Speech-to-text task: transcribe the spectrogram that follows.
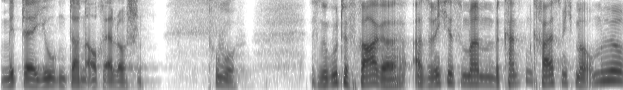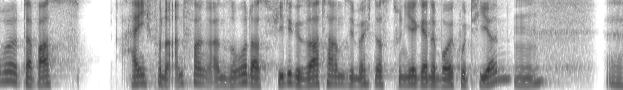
mit der Jugend dann auch erloschen? Puh, ist eine gute Frage. Also wenn ich jetzt in meinem Bekanntenkreis mich mal umhöre, da war es eigentlich von Anfang an so, dass viele gesagt haben, sie möchten das Turnier gerne boykottieren. Mhm. Äh,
